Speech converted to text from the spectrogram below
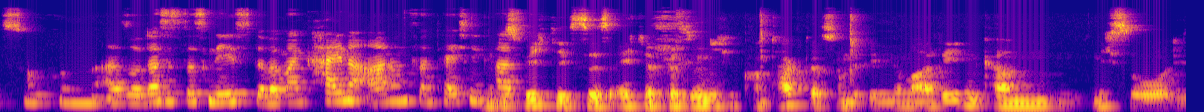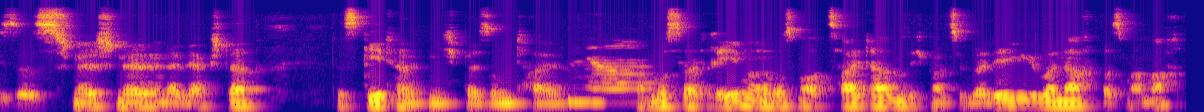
suchen. Also das ist das Nächste, wenn man keine Ahnung von Technik und hat. Das Wichtigste ist echt der persönliche Kontakt, dass man mit dem normal reden kann und nicht so dieses schnell, schnell in der Werkstatt. Das geht halt nicht bei so einem Teil. Ja. Man muss halt reden und dann muss man auch Zeit haben, sich mal zu überlegen über Nacht, was man macht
